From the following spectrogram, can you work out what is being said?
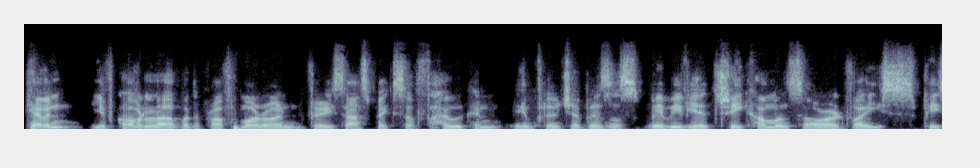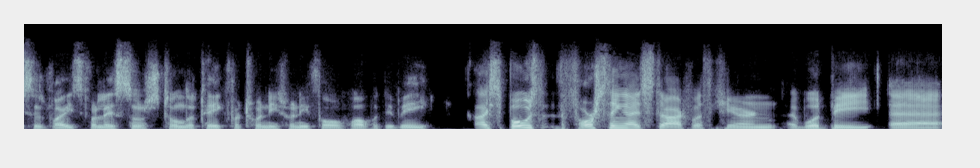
Kevin, you've covered a lot about the profit monitor and various aspects of how it can influence your business. Maybe if you had three comments or advice, piece of advice for listeners to undertake for 2024, what would they be? I suppose the first thing I'd start with, Kieran, would be uh,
